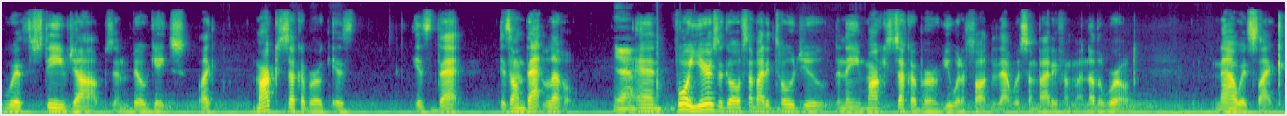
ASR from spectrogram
with Steve Jobs and Bill Gates. Like Mark Zuckerberg is is that is on that level. Yeah. And four years ago, if somebody told you the name Mark Zuckerberg, you would have thought that that was somebody from another world. Now it's like,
